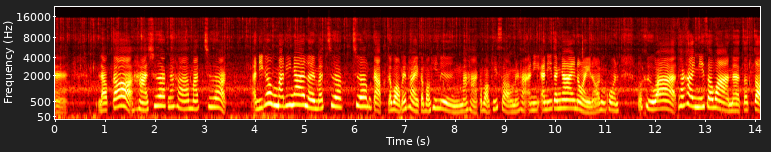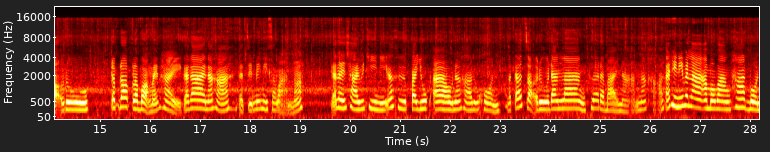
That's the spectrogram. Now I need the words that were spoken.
อ่า แล้วก็หาเชือกนะคะ มัดเชือก อันนี้ก็มัดง่ายๆเลยมัดเชือกเชื่อมกับกระบอกไม้ไผ่กระบอกที่หนึ่งมาหากระบอกที่สองนะคะอันนี้อันนี้จะง่ายหน่อยเนาะทุกคนก็คือว่าถ้าใครมีสว่านน่ะจะเจาะรูรอบๆกระบอกไม้ไผ่ก็ได้นะคะ แต่จินไม่มีสว่านเนาะก็เลยใช้วิธีนี้ก็คือประยุกต์เอานะคะ ทุกคน แล้วก็เจาะรูด้านล่างเพื่อระบายน้ำนะคะ และทีนี้เวลาเอามาวางพาดบน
